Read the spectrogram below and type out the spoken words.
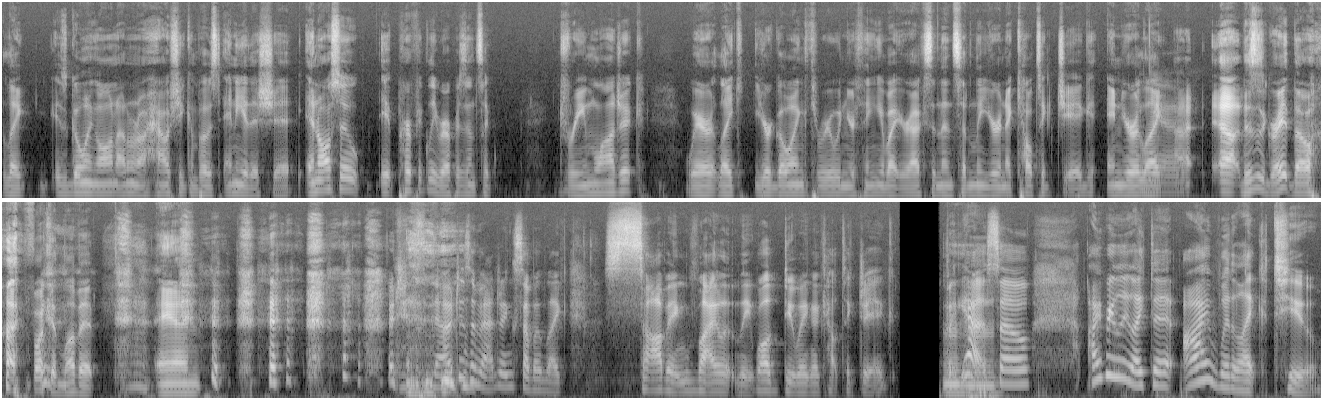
like is going on. I don't know how she composed any of this shit. And also, it perfectly represents like dream logic, where like you're going through and you're thinking about your ex, and then suddenly you're in a Celtic jig, and you're like, Yeah. uh, uh, "This is great, though. I fucking love it." And just- now I'm just imagining someone like sobbing violently while doing a Celtic jig. But yeah, Mm-hmm. so I really liked it. I would like to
